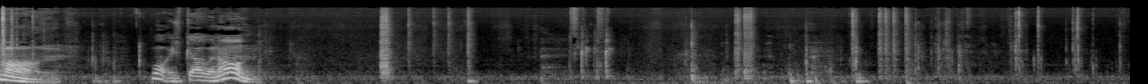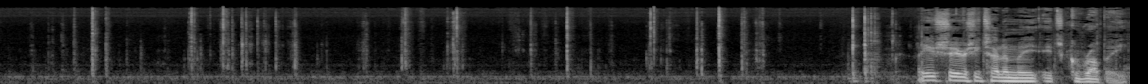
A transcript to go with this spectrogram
Come on. What is going on? Are you seriously telling me it's grubby?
